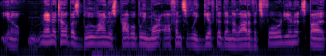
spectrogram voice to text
you know, Manitoba's blue line is probably more offensively gifted than a lot of its forward units, but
